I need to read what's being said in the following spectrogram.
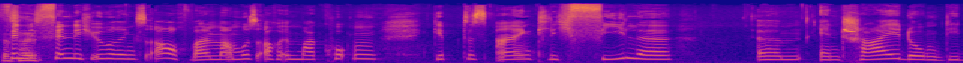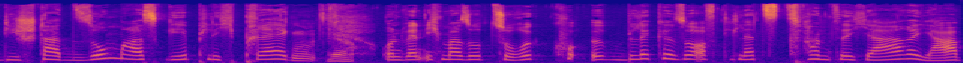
Finde find ich übrigens auch, weil man muss auch immer gucken, gibt es eigentlich viele ähm, Entscheidungen, die die Stadt so maßgeblich prägen. Ja. Und wenn ich mal so zurückblicke, so auf die letzten 20 Jahre, ja,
